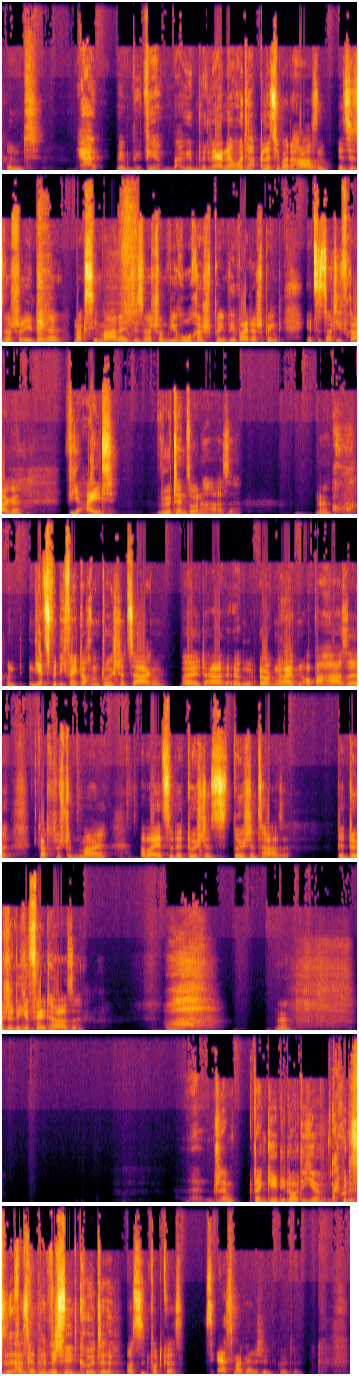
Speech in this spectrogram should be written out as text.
Und ja, wir, wir, wir lernen ja heute alles über den Hasen. Jetzt wissen wir schon die Länge maximale. Jetzt wissen wir schon, wie hoch er springt, wie weit er springt. Jetzt ist noch die Frage, wie alt wird denn so ein Hase? Ne? Und, und jetzt würde ich vielleicht doch im Durchschnitt sagen, weil da irgendein, irgendein Ja. alten Opperhase gab es bestimmt mal, aber jetzt so der Durchschnitts, Durchschnittshase. Der durchschnittliche Feldhase. Ne? Dann, dann gehen die Leute hier gut, das ist keine Wissen Schildkröte. aus diesem Podcast. Ist erstmal keine Schildkröte.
